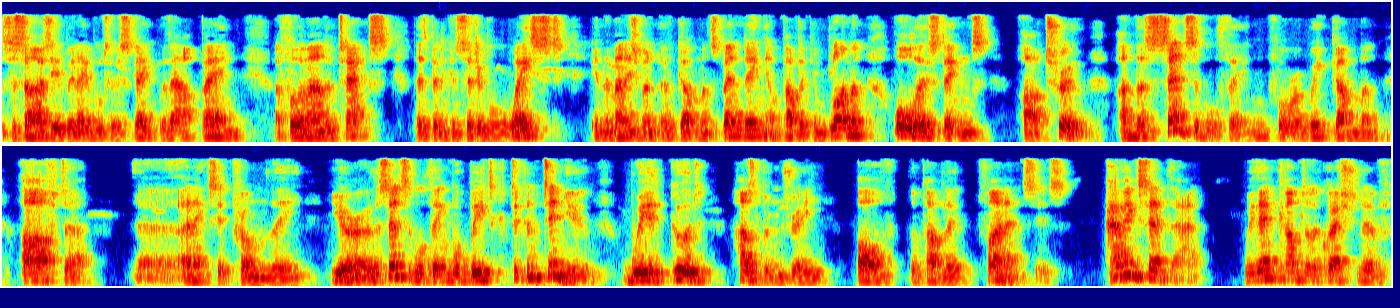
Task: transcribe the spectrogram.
society have been able to escape without paying a full amount of tax. There's been considerable waste in the management of government spending and public employment. All those things are true. And the sensible thing for a Greek government after uh, an exit from the euro, the sensible thing would be to, to continue with good husbandry of the public finances. Having said that, we then come to the question of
